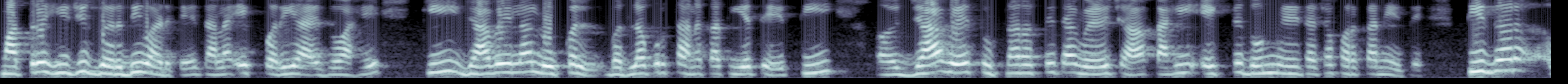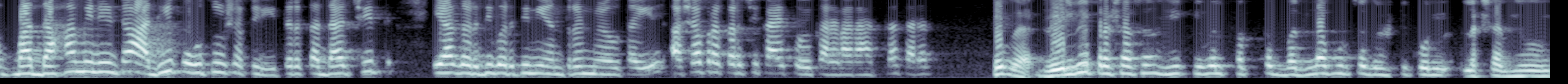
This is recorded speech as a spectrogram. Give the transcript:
मात्र ही जी गर्दी वाढते त्याला एक पर्याय जो आहे की ज्या वेळेला लोकल बदलापूर स्थानकात येते ती ज्या वेळेस सुटणार असते त्या वेळेच्या काही एक ते दोन मिनिटाच्या फरकाने येते. ती जर दहा मिनिटं आधी पोहोचू शकली तर कदाचित या गर्दीवरती नियंत्रण मिळवता येईल. अशा प्रकारची काय सोय करणार आहात का? कारण हे बघा रेल्वे प्रशासन हे केवळ फक्त बदलापूरचा दृष्टिकोन लक्षात घेऊन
